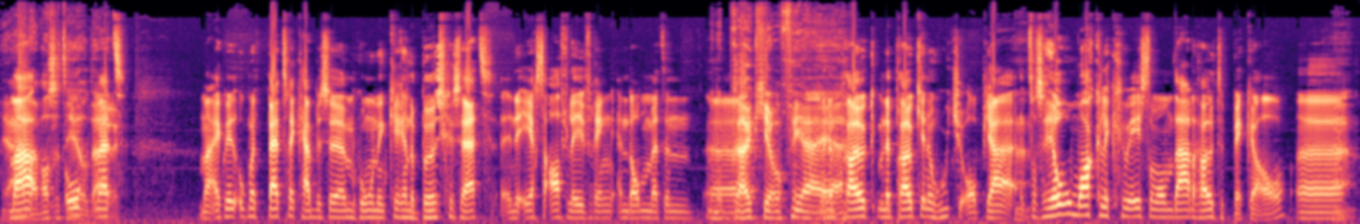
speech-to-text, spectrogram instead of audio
ja. maar was het heel duidelijk. Met, maar ik weet ook met Patrick hebben ze hem gewoon een keer in de bus gezet. In de eerste aflevering. En dan met een... Met een uh, pruikje op, ja. Met, ja. Een pruik, met een pruikje en een hoedje op. Ja, het was heel makkelijk geweest om hem daar eruit te pikken al. Uh, ja.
